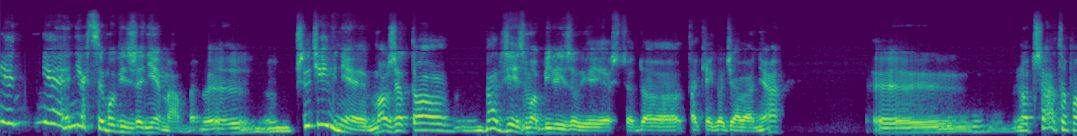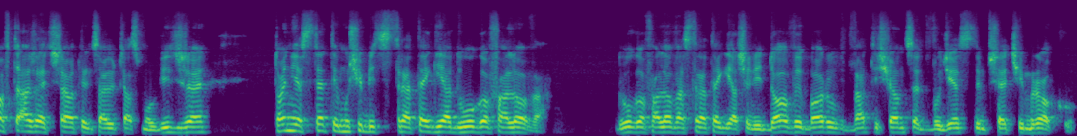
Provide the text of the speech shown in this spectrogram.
Nie, nie, nie chcę mówić, że nie mam. E, przeciwnie, może to bardziej zmobilizuje jeszcze do takiego działania. Yy, no trzeba to powtarzać, trzeba o tym cały czas mówić, że to niestety musi być strategia długofalowa. Długofalowa strategia, czyli do wyborów w 2023 roku.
